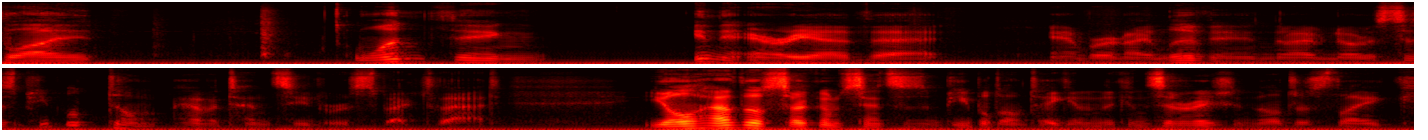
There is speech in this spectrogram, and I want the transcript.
But one thing in the area that Amber and I live in that I've noticed is people don't have a tendency to respect that. You'll have those circumstances and people don't take it into consideration. They'll just like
